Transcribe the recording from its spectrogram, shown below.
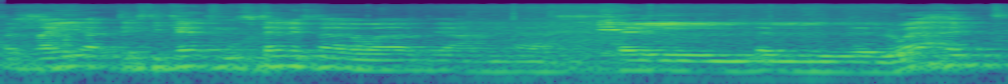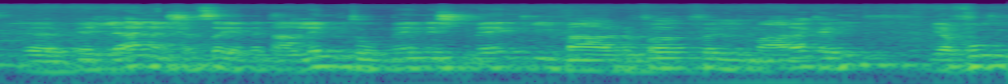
في الحقيقة تكتيكات مختلفة ويعني آه، ال- ال- الواحد آه، اللي أنا شخصيا اتعلمته من اشتباكي مع الرفاق في المعركة دي يفوق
